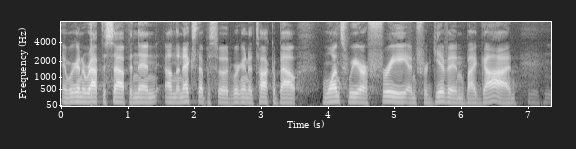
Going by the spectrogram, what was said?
and we're going to wrap this up. And then on the next episode, we're going to talk about once we are free and forgiven by God, mm-hmm.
